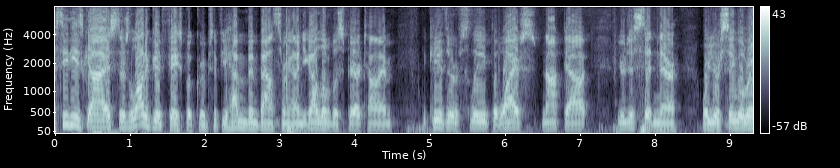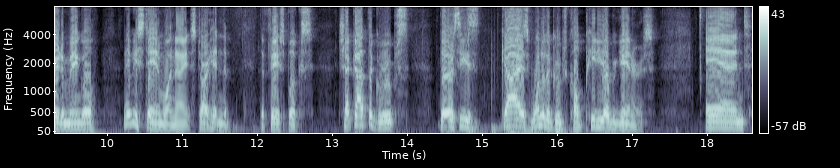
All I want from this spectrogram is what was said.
see these guys. There's a lot of good Facebook groups. If you haven't been bouncing around, you got a little bit of spare time. The kids are asleep, the wife's knocked out, you're just sitting there, or you're single, ready to mingle. Maybe stay in one night, start hitting the, the Facebooks. Check out the groups. There's these guys, one of the groups called PDR Beginners. And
